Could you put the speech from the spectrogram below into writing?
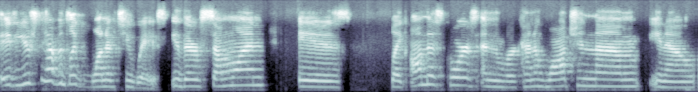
it usually happens like one of two ways either someone is like on this course and we're kind of watching them you know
